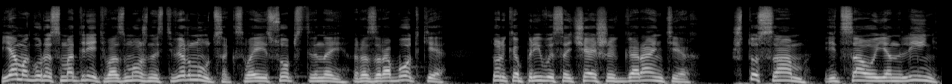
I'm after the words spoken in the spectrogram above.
Я могу рассмотреть возможность вернуться к своей собственной разработке только при высочайших гарантиях, что сам и Цао Ян Линь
